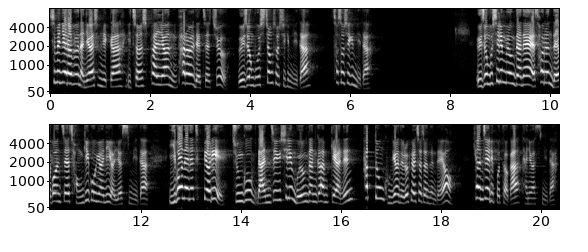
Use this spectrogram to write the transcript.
시민 여러분 안녕하십니까? 2018년 8월 넷째 주 의정부 시정 소식입니다. 첫 소식입니다. 의정부 시립무용단의 34번째 정기 공연이 열렸습니다. 이번에는 특별히 중국 난징 시립무용단과 함께하는 합동 공연으로 펼쳐졌는데요. 현재 리포터가 다녀왔습니다.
